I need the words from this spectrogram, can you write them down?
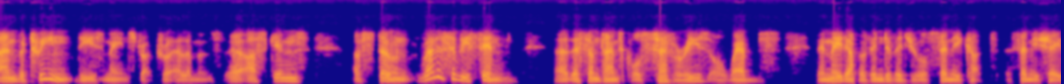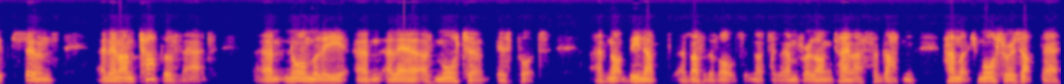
And between these main structural elements, there are skins of stone, relatively thin. Uh, they're sometimes called severies or webs. They're made up of individual semi-cut, semi-shaped stones. And then on top of that, um, normally um, a layer of mortar is put. I've not been up above the vaults at Notre Dame for a long time. I've forgotten how much mortar is up there,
